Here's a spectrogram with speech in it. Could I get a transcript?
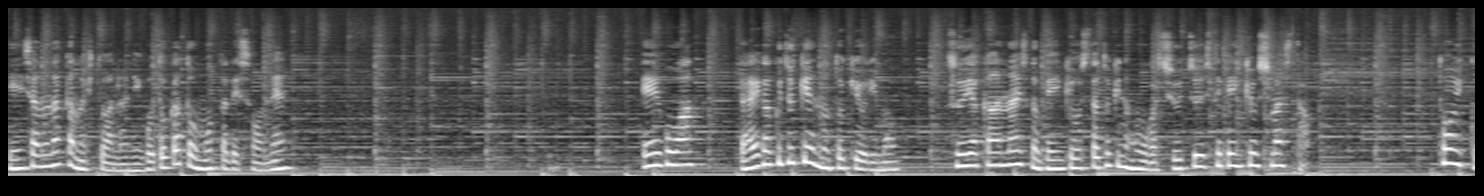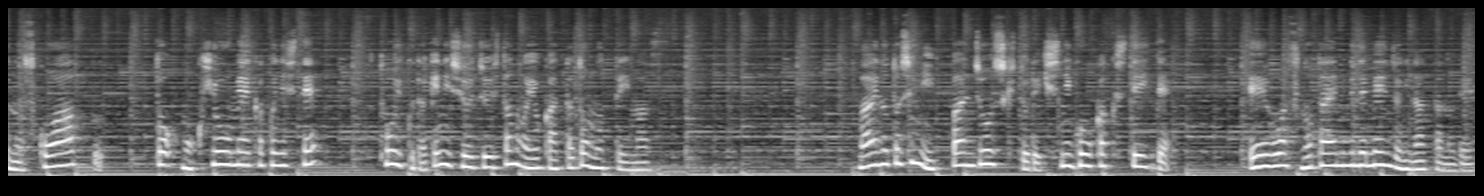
電車の中の人は何事かと思ったでしょうね。英語は大学受験の時よりも通訳案内士の勉強をした時の方が集中して勉強しました。TOEIC のスコアアップと目標を明確にして TOEIC だけに集中したのが良かったと思っています。前の年に一般常識と歴史に合格していて英語はそのタイミングで免除になったので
